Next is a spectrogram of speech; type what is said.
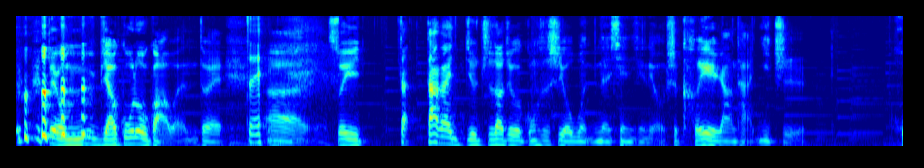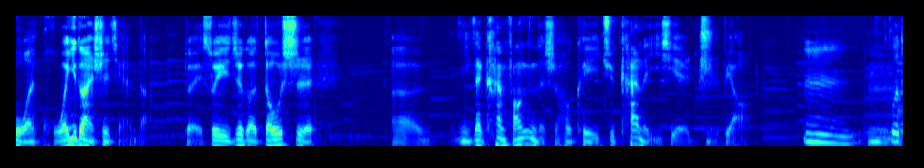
对我们比较孤陋寡闻，对，对，呃，所以大大概就知道这个公司是有稳定的现金流，是可以让它一直活活一段时间的，对，所以这个都是呃你在看方定的时候可以去看的一些指标。嗯嗯，good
